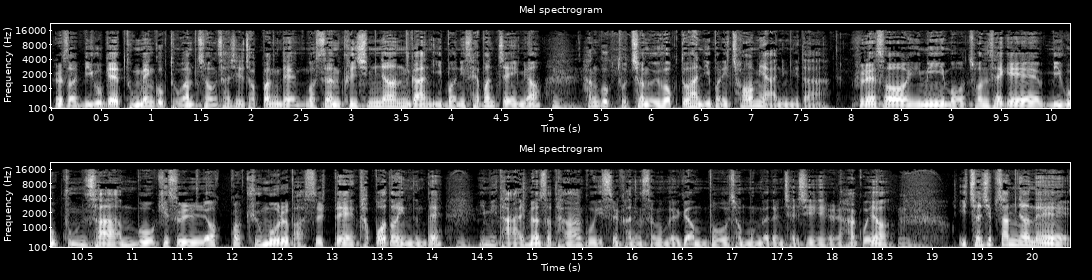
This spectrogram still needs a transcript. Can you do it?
그래서 미국의 동맹국 도감청 사실 적방된 것은 근 10년간 이번이 세 번째이며 음. 한국 도청 의혹 또한 이번이 처음이 아닙니다. 그래서 이미 뭐 전 세계 미국 군사 안보 기술력과 규모를 봤을 때 다 뻗어 있는데 음. 이미 다 알면서 당하고 있을 가능성을 외교 안보 전문가들은 제시를 하고요. 음. 2013년에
